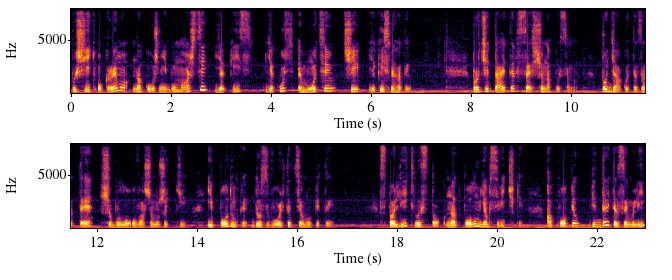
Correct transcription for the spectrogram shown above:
Пишіть окремо на кожній бумажці якийсь, якусь емоцію чи якийсь негатив. Прочитайте все, що написано. Подякуйте за те, що було у вашому житті, і подумки дозвольте цьому піти. Спаліть листок над полум'ям свічки, а попіл віддайте землі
